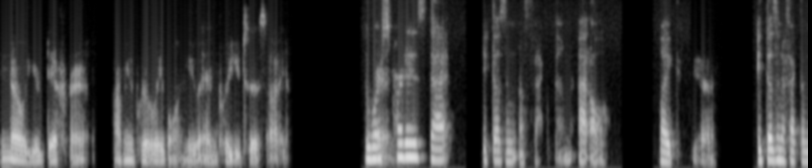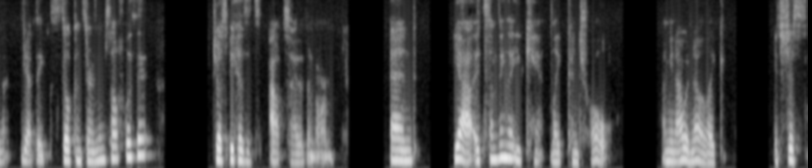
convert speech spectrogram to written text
no, you're different. I'm going to put a label on you and put you to the side. the worst And- part is that it doesn't affect them at all like Yeah. it doesn't affect them that yet they still concern themselves with it just because it's outside of the norm and yeah it's something that you can't like control i mean i would know like it's just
